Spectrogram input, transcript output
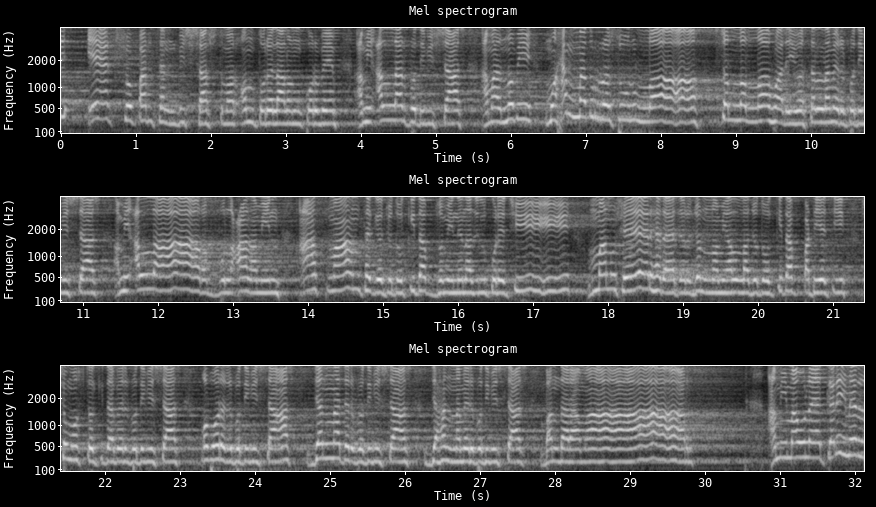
একশো পার্সেন্ট বিশ্বাস তোমার অন্তরে লালন করবে। আমি আল্লাহর প্রতি বিশ্বাস, আমার নবী মোহাম্মদুর রসুল্লাহ সাল্লাহ আলী ওসাল্লামের প্রতি বিশ্বাস। আমি আল্লাহ রব্বুল আলামিন আসমান থেকে যত কিতাব জমিনে নাজিল করেছি, মানুষের হেদায়তের জন্য আমি আল্লাহ যত কিতাব পাঠিয়েছি, সমস্ত কিতাবের প্রতি বিশ্বাস, কবরের প্রতি বিশ্বাস জান্নাতের প্রতি বিশ্বাস জাহান্নামের প্রতি বিশ্বাস বান্দার আমার আমি মাওলায় করিমের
